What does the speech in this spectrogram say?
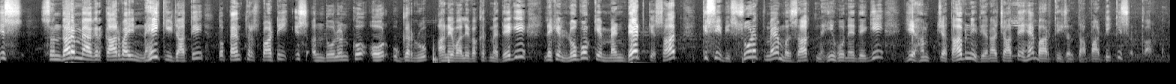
इस संदर्भ में अगर कार्रवाई नहीं की जाती तो पैंथर्स पार्टी इस आंदोलन को और उग्र रूप आने वाले वक्त में देगी, लेकिन लोगों के मैंडेट के साथ किसी भी सूरत में मज़ाक नहीं होने देगी। ये हम चेतावनी देना चाहते हैं भारतीय जनता पार्टी की सरकार को।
